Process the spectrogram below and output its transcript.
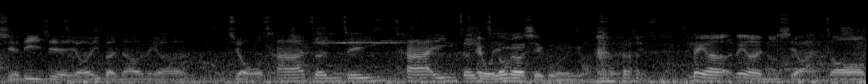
写历届有一本叫那个九叉真经叉音真经，我都没有写过那个。那个那个你写完之后，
